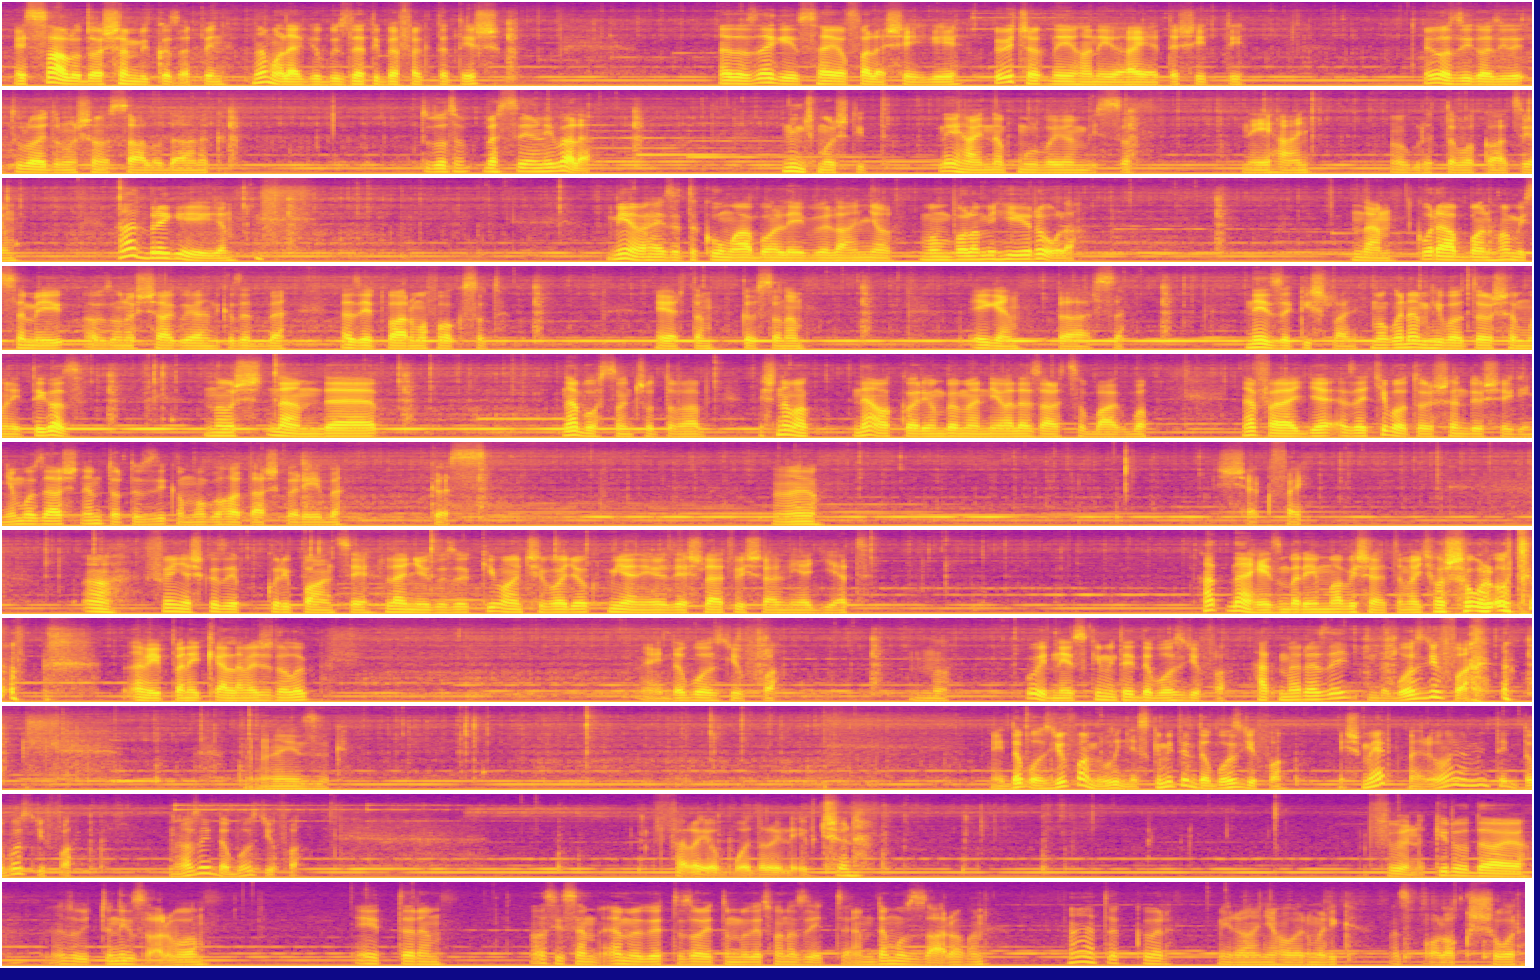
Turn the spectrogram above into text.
Egy szálloda a semmi közepén. Nem a legjobb üzleti befektetés. Ez az egész hely a feleségé. Ő csak néha-néha helyettesíti. Ő az igazi tulajdonosa a szállodának. Tudod beszélni vele? Nincs most itt. Néhány nap múlva jön vissza. Néhány. Ugrott a vakációm. Hát Brigi, igen. Mi a helyzet a kómában lévő lányjal? Van valami hír róla? Nem. Korábban hamis személy azonossága jelentkezett be, ezért várom a faxot. Értem, köszönöm. Igen, persze. Nézze kislány, maga nem hivatalosan van itt, igaz? Nos, nem, de... Ne bosszantsod tovább. és nem ak- ne akarjon bemenni a lezárt szobákba. Ne feledje, ez egy hivatalos rendőrségi nyomozás, nem tartozik a maga hatáskörébe. Kösz. Na jó. Seggfej. Ah, fényes középkori páncél, lenyűgöző. Kíváncsi vagyok, milyen érzés lehet viselni egy ilyet. Hát nehéz, mert én már viseltem egy hasonlót. Nem éppen egy kellemes dolog. Egy doboz gyufa. Na. Úgy néz ki, mint egy doboz gyufa. Hát mert ez egy doboz gyufa? Nézzük. Egy doboz gyufa, ami úgy néz ki, mint egy doboz gyufa. És miért? Mert olyan, mint egy doboz gyufa. Na, az egy doboz gyufa. Fel a jobb oldali lépcsőn. Főnök irodája, ez úgy tűnik zárva van. Étterem. Azt hiszem, emögött az ajtó mögött van az étterem, de most zárva van. Hát akkor Mirány a harmadik, az alaksor.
